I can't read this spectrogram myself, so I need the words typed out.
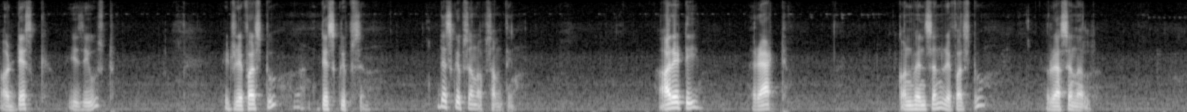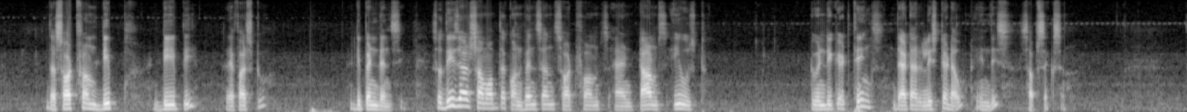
or desk is used, it refers to description, description of something. RAT, RAT convention refers to rational the short form DIP, DEP refers to dependency. So, these are some of the convention short forms and terms used to indicate things that are listed out in this subsection.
